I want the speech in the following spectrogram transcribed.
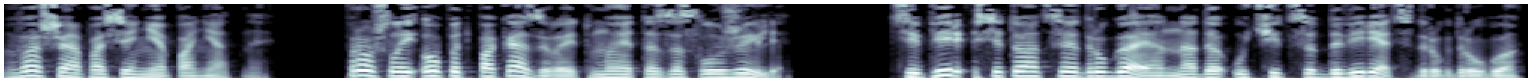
Ваши опасения понятны. Прошлый опыт показывает, мы это заслужили. Теперь ситуация другая, надо учиться доверять друг другу.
